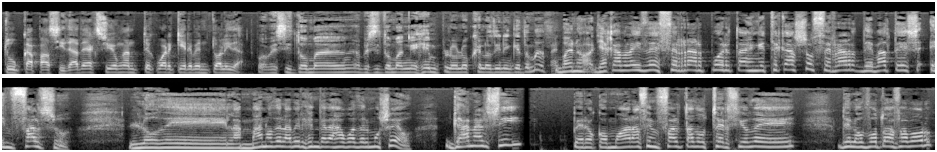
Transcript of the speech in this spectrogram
tu capacidad de acción ante cualquier eventualidad. Pues a ver si toman, a ver si toman ejemplo los que lo tienen que tomar. Bueno, ya que habláis de cerrar puertas, en este caso, cerrar debates en falso. Lo de las manos de la Virgen de las Aguas del Museo. Gana el sí, pero como ahora hacen falta dos tercios de, de los votos a favor,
